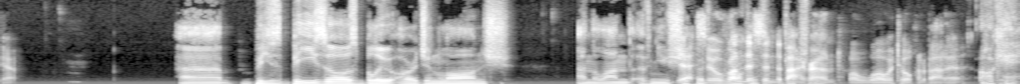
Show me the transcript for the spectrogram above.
Yeah. Uh, Bez- Bezos Blue Origin launch and the Land of New Shepard. Yeah, so we'll run rocket this in the background while while we're talking about it. Okay.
